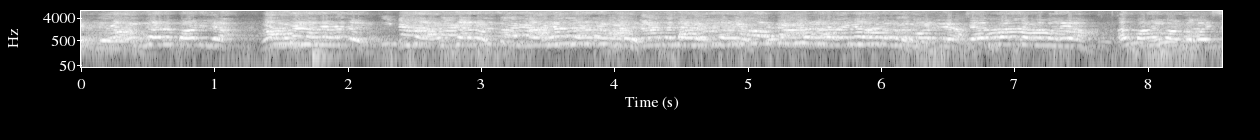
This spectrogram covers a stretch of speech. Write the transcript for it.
അഹങ്കാരം പാടില്ല ചെയർപേഴ്സൺ പറയാം അത് പറയുമ്പോൾ പൈസ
